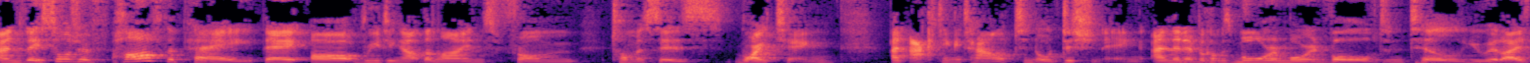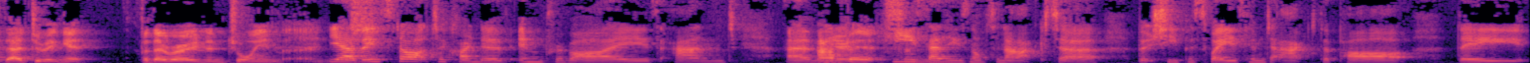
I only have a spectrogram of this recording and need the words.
And they sort of, half the play, they are reading out the lines from Thomas's writing and acting it out and auditioning. And then it mm-hmm. becomes more and more involved until you realise they're doing it for their own enjoyment. Yeah, they start to kind of improvise and um, you know, he and- says he's not an actor, but she persuades him to act the part. They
